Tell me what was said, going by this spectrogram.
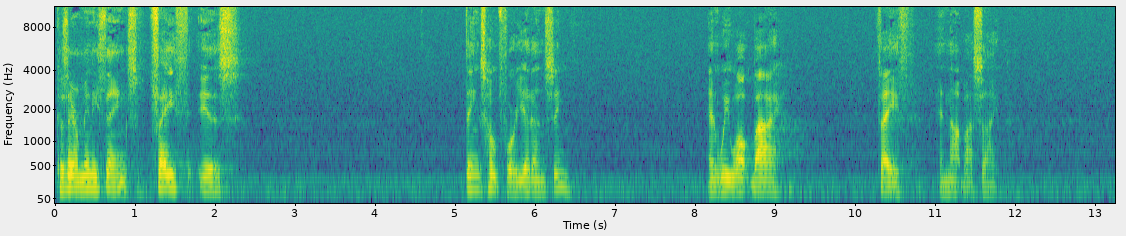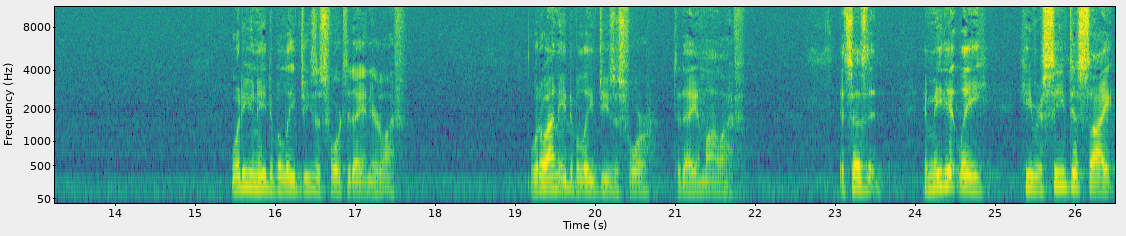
Because there are many things. Faith is things hoped for yet unseen. And we walk by faith and not by sight. What do you need to believe Jesus for today in your life? What do I need to believe Jesus for today in my life? It says that immediately he received his sight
